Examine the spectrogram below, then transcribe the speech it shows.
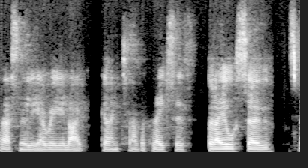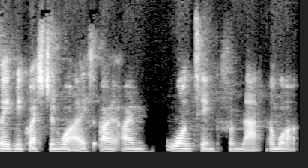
personally. I really like going to other places, but I also, it's made me question what I, I, I'm wanting from that and what,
